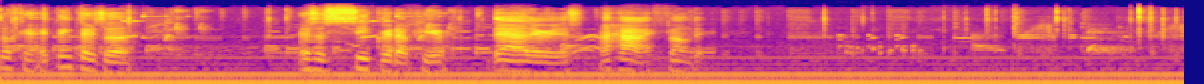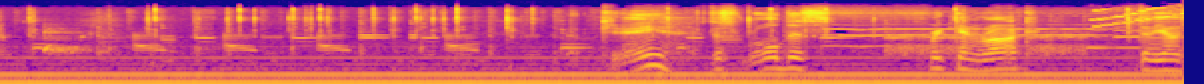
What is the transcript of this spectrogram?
Okay, I think there's a there's a secret up here. Ah, there it is. Aha, I found it. This freaking rock to the other side.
